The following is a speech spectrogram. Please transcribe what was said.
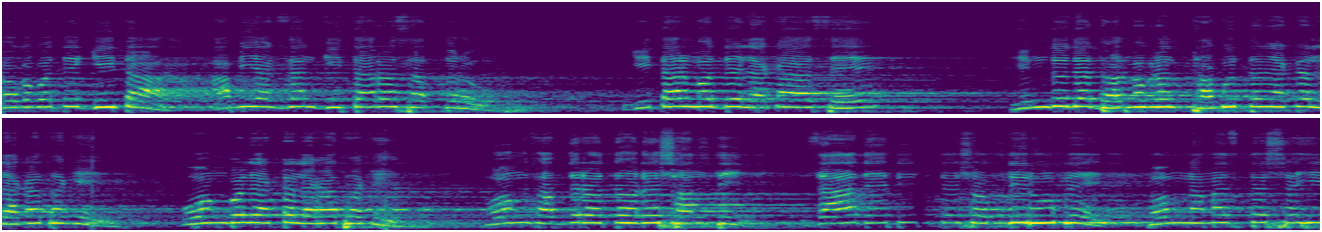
ভগবতী গীতা, আমি একজন গীতারও ছাত্র। গীতার মধ্যে লেখা আছে, হিন্দুদের ধর্মগ্রন্থ ঠাকুরতানে একটা লেখা থাকে, ওং বলে একটা লেখা থাকে। ওং শব্দের অর্থ হলো শান্তি। যা দেবী শক্তি রূপে, ওং নমস্তে সহি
